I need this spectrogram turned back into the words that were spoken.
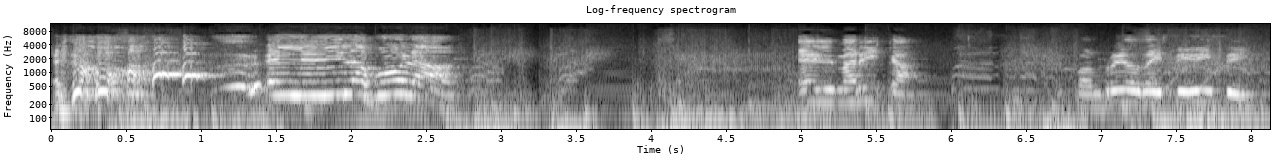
¡El le di la bola! El marica. Con ruidos de ACDC.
